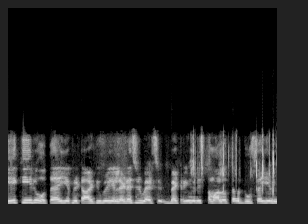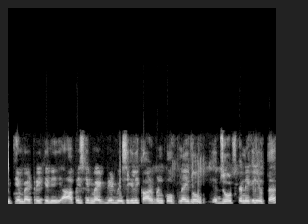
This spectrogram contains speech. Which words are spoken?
एक ही जो होता है, ये अपनी टार ट्यूब या लेड एसिड बैटरी में इस्तेमाल होता है और दूसरा ये लिथियम बैटरी के लिए। आप इसकी मैग्नेट बेसिकली कार्बन को अपना एब्जॉर्ब करने के लिए होता है।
